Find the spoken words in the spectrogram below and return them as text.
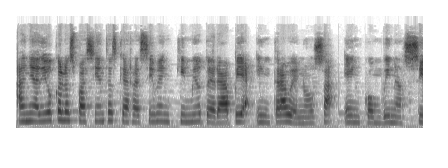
añadió que los pacientes que reciben quimioterapia intravenosa en combinación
